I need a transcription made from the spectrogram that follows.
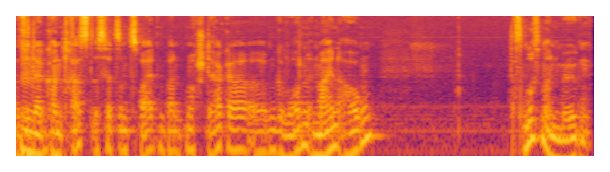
Also mhm. der Kontrast ist jetzt im zweiten Band noch stärker äh, geworden, in meinen Augen. Das muss man mögen.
